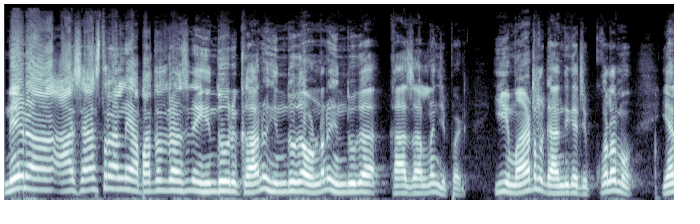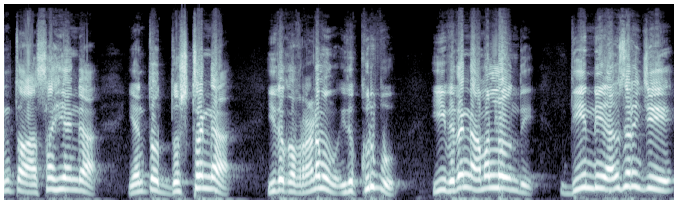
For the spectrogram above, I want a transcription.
నేను ఆ- శాస్త్రాలని ఆ పద్ధతులను అనుసరించి నేను హిందువుని కాను హిందూగా ఉండను హిందూగా కాజాలని చెప్పాడు. ఈ మాటలు గాంధీగా చెప్పు కులము ఎంతో అసహ్యంగా ఎంతో దుష్టంగా ఇది ఒక వ్రణము ఇది కురుపు. ఈ విధంగా అమల్లో ఉంది. దీన్ని అనుసరించి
